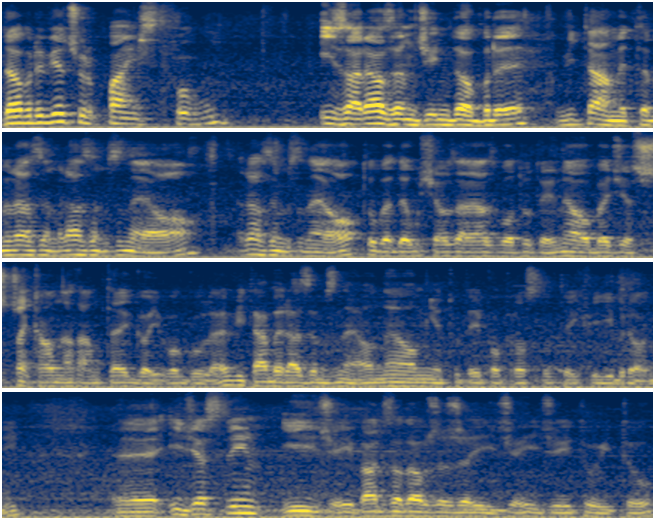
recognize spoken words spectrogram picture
Dobry wieczór Państwu i zarazem dzień dobry. Witamy tym razem razem z Neo. Razem z Neo. Tu będę musiał zaraz, bo tutaj Neo będzie szczekał na tamtego i w ogóle. Witamy razem z Neo. Neo mnie tutaj po prostu w tej chwili broni. Yy, idzie stream? Idzie i bardzo dobrze, że idzie. Idzie i tu i tu.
